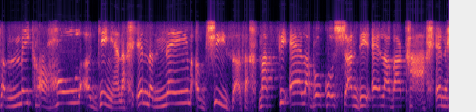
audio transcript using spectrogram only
to make her whole again in the name of Jesus. And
